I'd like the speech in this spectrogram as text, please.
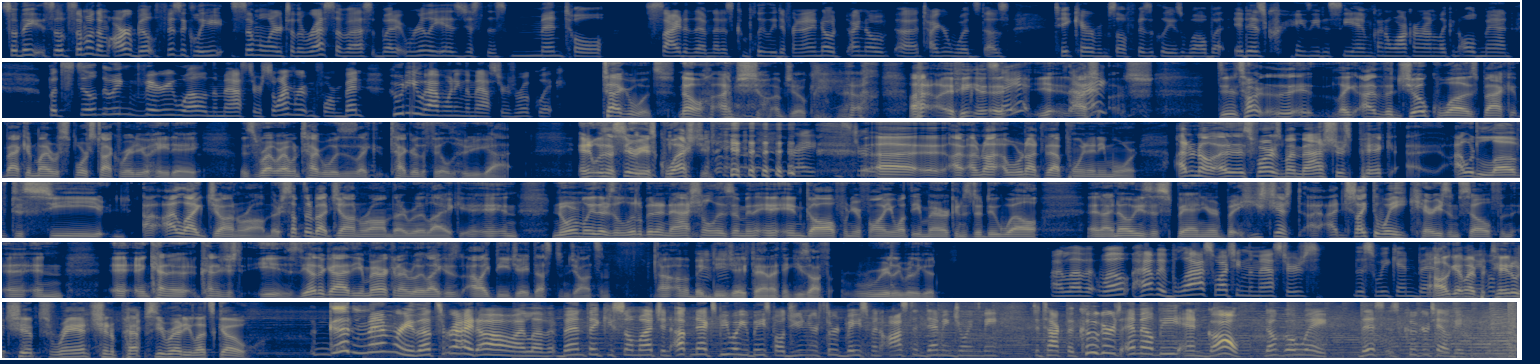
So they so some of them are built physically similar to the rest of us, but it really is just this mental side of them that is completely different. And I know I know uh, Tiger Woods does take care of himself physically as well, but it is crazy to see him kind of walking around like an old man, but still doing very well in the Masters. So I'm rooting for him. Ben, who do you have winning the Masters, real quick? Tiger Woods. No, I'm just, I'm joking. I, if he uh, Say it. yeah, It's all I- right. dude, it's hard. Uh, it- like I, the joke was back back in my sports talk radio heyday. Is right, right when Tiger Woods is like Tiger of the field. Who do you got? And it was a serious question. right. It's true. Uh, I, I'm not. We're not to that point anymore. I don't know. As far as my Masters pick, I, would love to see. I, I like Jon Rahm. There's something about Jon Rahm that I really like. And, and normally, there's a little bit of nationalism in, in, in golf when you're following. You want the Americans to do well. And I know he's a Spaniard, but he's just. I, I just like the way he carries himself and and. and kind of kind of just is. The other guy, the American I really like is I like DJ Dustin Johnson. I- I'm a big Mhm. DJ fan. I think he's off really really good. I love it. Well, have a blast watching the Masters this weekend, Ben. I'll get my potato get some- chips, ranch, and a Pepsi ready. Let's go. Good memory. That's right. Oh, I love it. Ben, thank you so much. And up next, BYU Baseball Junior third baseman Austin Deming joins me to talk the Cougars, MLB, and golf. Don't go away. This is Cougar Tailgate.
